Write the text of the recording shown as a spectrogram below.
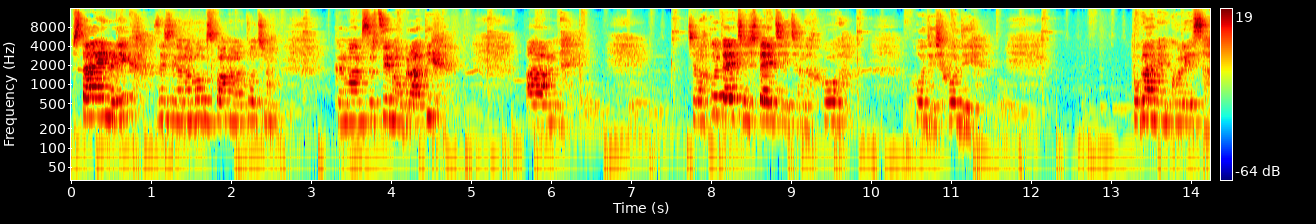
Obstaja en rek, zdaj se ga ne bom spomnila točno, ker imam srce na obratih. Um, če lahko tečeš, teči, če lahko hodiš, hodi. Poganjaj kolesa.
